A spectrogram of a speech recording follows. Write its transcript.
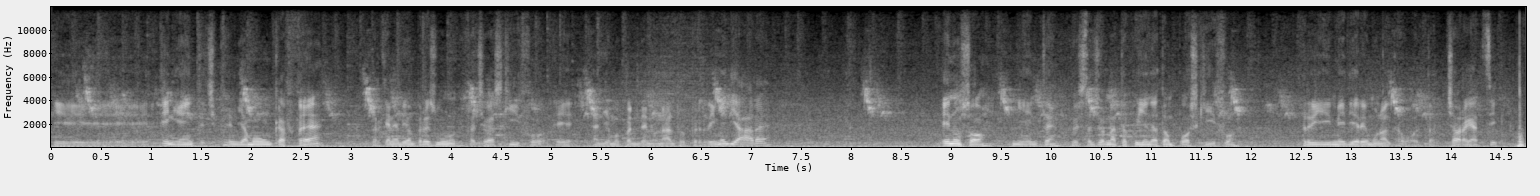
e, e niente ci prendiamo un caffè perché ne abbiamo preso uno che faceva schifo e andiamo a prendere un altro per rimediare. E non so, niente, questa giornata qui è andata un po' a schifo. Rimedieremo un'altra volta. Ciao ragazzi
